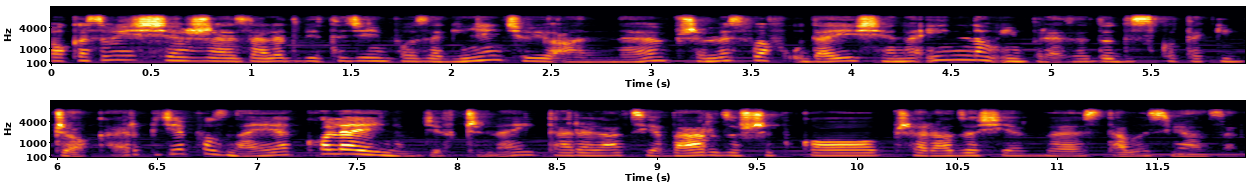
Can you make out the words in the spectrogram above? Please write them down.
Okazuje się, że zaledwie tydzień po zaginięciu Joanny, Przemysław udaje się na inną imprezę do dyskoteki Joker, gdzie poznaje kolejną dziewczynę i ta relacja bardzo szybko przeradza się w stały związek.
